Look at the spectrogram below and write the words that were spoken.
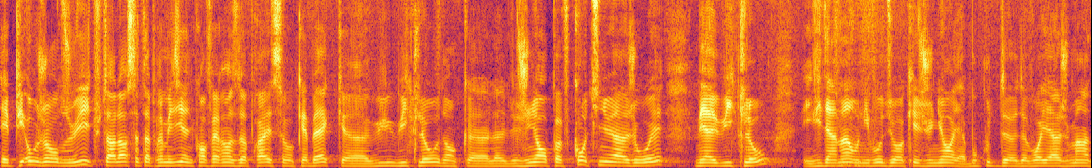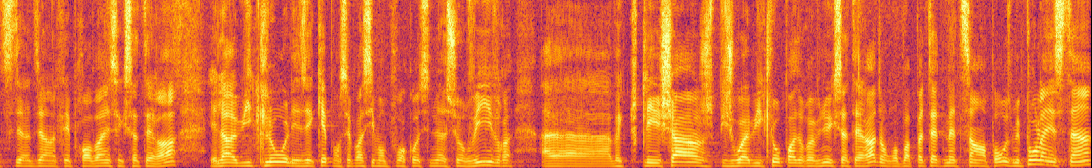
Et puis aujourd'hui, tout à l'heure, cet après-midi, il y a une conférence de presse au Québec, euh, huis clos. Donc, euh, les juniors peuvent continuer à jouer, mais à huis clos. Évidemment, au niveau du hockey junior, il y a beaucoup de, de voyagements entre les provinces, etc. Et là, à huis clos, les équipes, on ne sait pas s'ils vont pouvoir continuer à survivre euh, avec toutes les charges, puis jouer à huis clos, pas de revenus, etc. Donc, on va peut-être mettre ça en pause. Mais pour l'instant,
